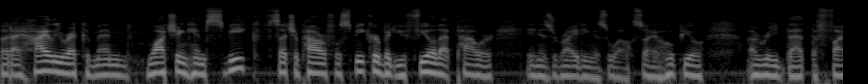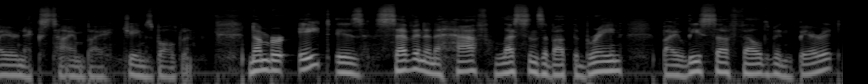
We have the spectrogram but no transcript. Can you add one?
but I highly recommend watching him speak. Such a powerful speaker, but you feel that power in his writing as well. So I hope you'll uh, read that, The Fire Next Time by James Baldwin. Number eight is Seven and a Half Lessons About the Brain by Lisa Feldman Barrett.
